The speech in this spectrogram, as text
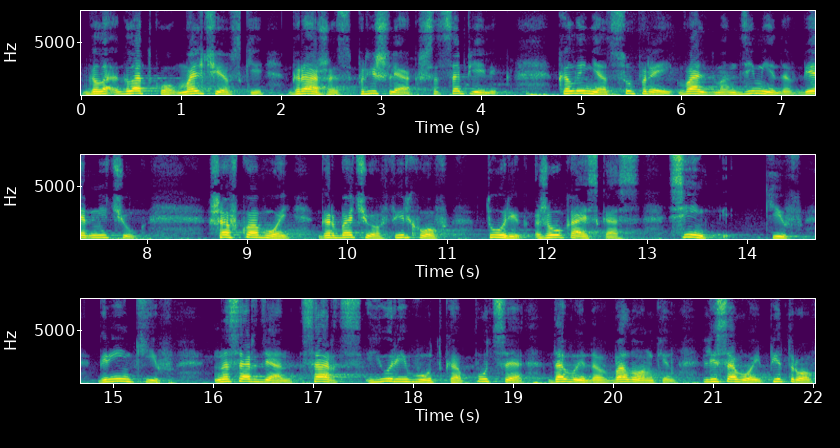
Гладко, Мальчевский, Гражес, Пришляк, Сапелик, Колынец, Супрей, Вальдман, Демидов, Берничук, Шавковой, Горбачев, Ферхов, Турик, Жаукайскас, Синькив, Гринькив, Насардян, Сарц, Юрий Вудка, Пуце, Давыдов, Балонкин, Лесовой, Петров,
